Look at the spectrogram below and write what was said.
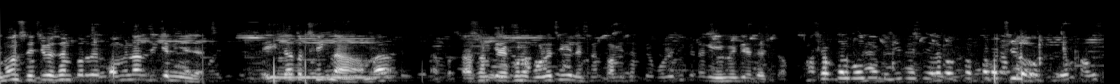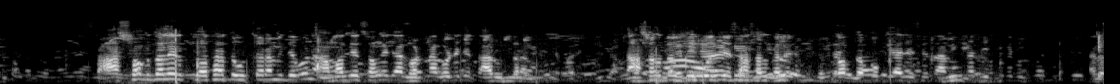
এমন সিচুয়েশন করে কমিউনাল দিকে নিয়ে যাচ্ছে। এইটা তো ঠিক না আমরা প্রশাসনকে এখনও বলেছি ইলেকশন কমিশনকে বলেছি এটাকে ইমিডিয়েট স্টপ শাসক দল বলছে বিজেপি এলাকা উত্তপ্ত করছিল। শাসক দলের কথা তো উত্তর আমি দেবো না আমাদের সঙ্গে যা ঘটনা ঘটেছে তার উত্তর আমি দিতে পারি। শাসক দল কি বলছে শাসক দলের বক্তব্য কি আছে সেটা আমি হ্যালো।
